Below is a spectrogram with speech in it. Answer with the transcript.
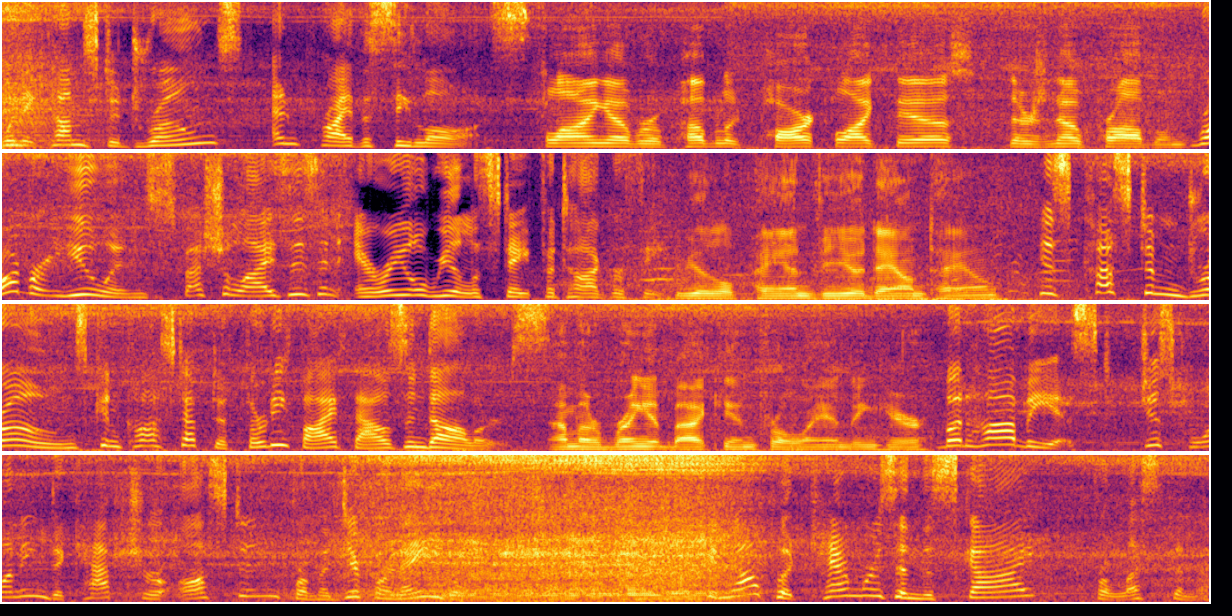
when it comes to drones and privacy laws. Flying over a public park like this, there's no problem. Robert Ewan specializes in aerial real estate photography. Give you a little pan view of downtown. His custom drones can cost up to $35,000. I'm gonna bring it back in for a landing here. But hobbyists just wanting to capture Austin from a different angle can now put cameras in the sky for less than a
